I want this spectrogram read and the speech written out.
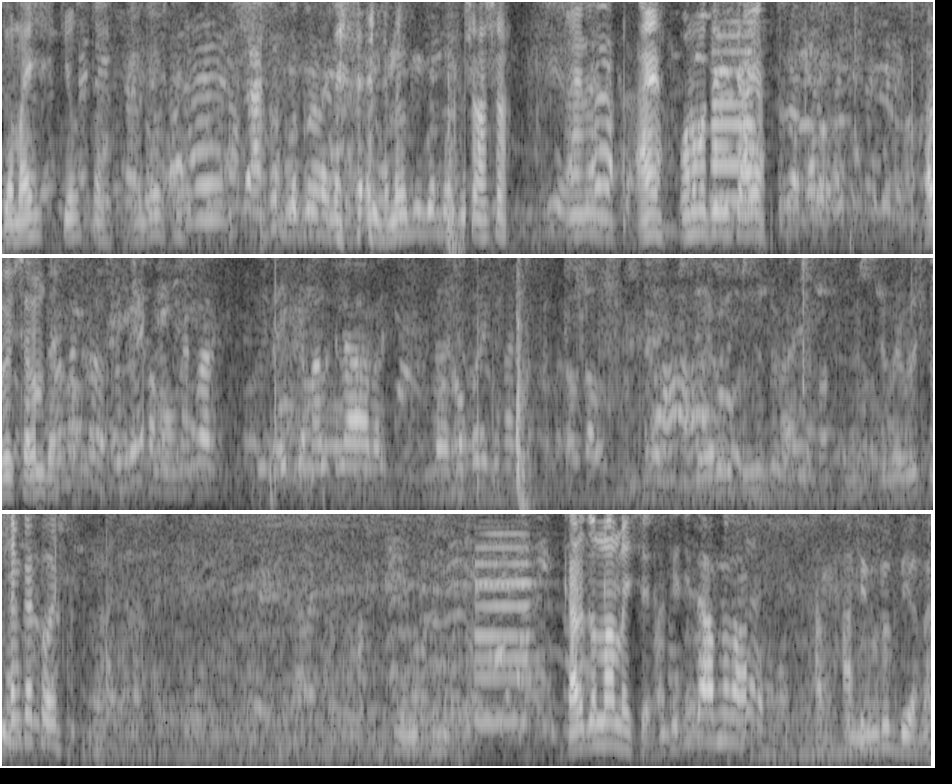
জামাই কি অবস্থা? আসা আয়া অনুমতি দিছে আয়া। হাবিব সালাম দে। কার জন্য আনাইছে হাতির দুধ দিয়া না?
